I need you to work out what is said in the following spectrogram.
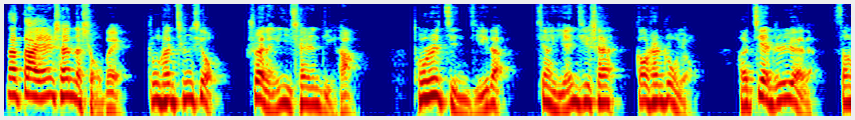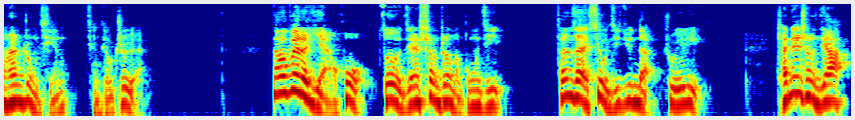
那大岩山的守备中川清秀率领一千人抵抗，同时紧急的向岩崎山高山重友和剑之岳的桑山重情请求支援。那么，为了掩护佐久间胜政的攻击，分散秀吉军的注意力，柴田胜家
